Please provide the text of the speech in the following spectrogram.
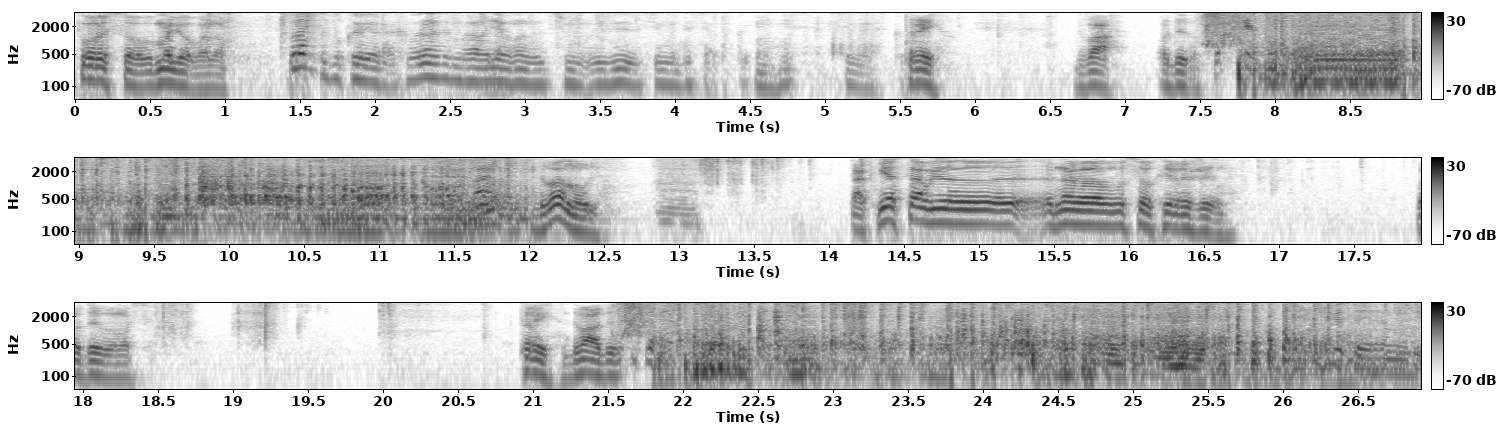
прорисовано, мальовано. Просто по кольорах, вона там правильно з сім- з 70 Мгм. Сімеркою. Три, два, один. 2-0. Так, я ставлю е, на високий режим. Подивимось. 3, 2, 1. 4 минути.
